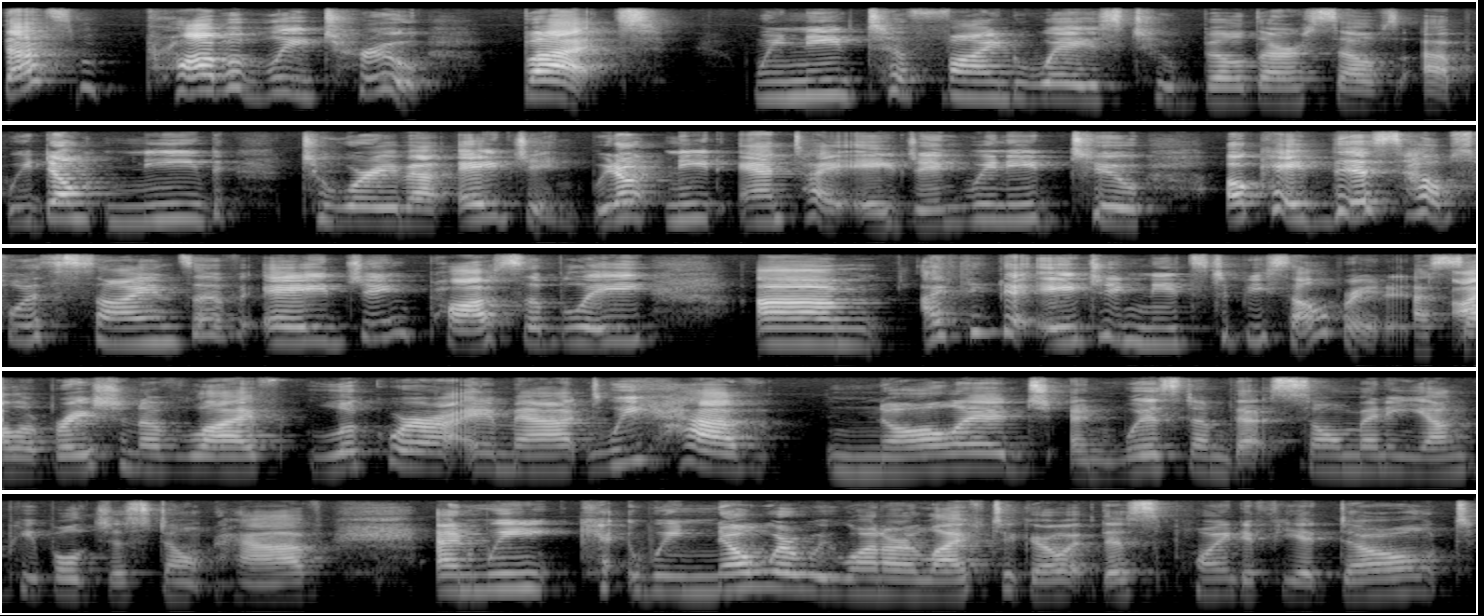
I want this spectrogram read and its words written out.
That's probably true but we need to find ways to build ourselves up. We don't need to worry about aging. We don't need anti-aging. We need to, okay, this helps with signs of aging, possibly. Um, I think that aging needs to be celebrated. A celebration of life. Look where I am at. We have knowledge and wisdom that so many young people just don't have. And we can, we know where we want our life to go at this point. If you don't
